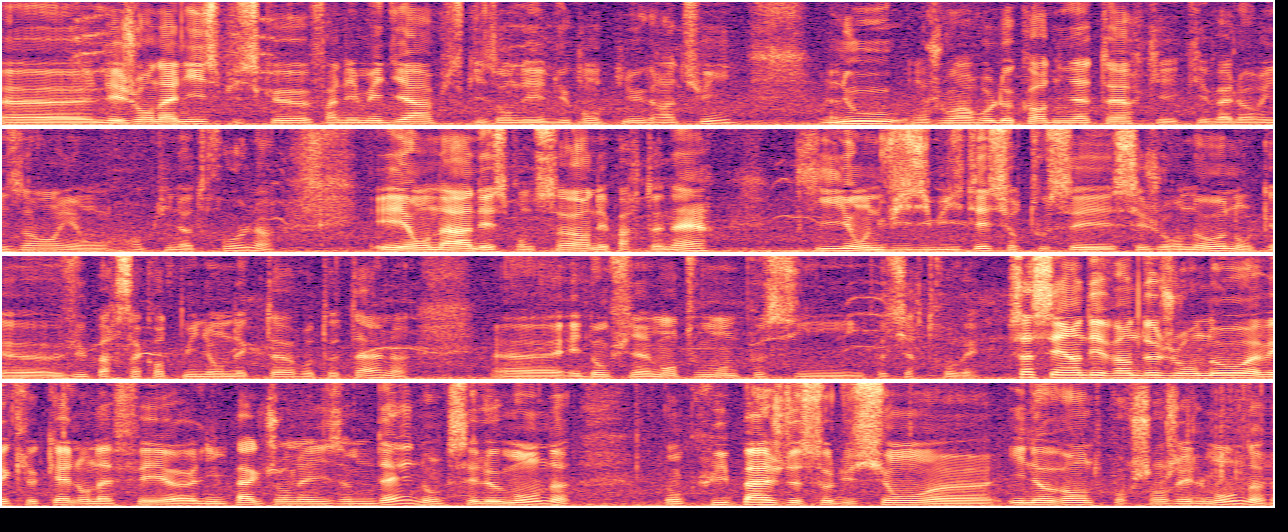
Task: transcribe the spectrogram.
euh, les journalistes, puisque, enfin les médias puisqu'ils ont du contenu gratuit, nous on joue un rôle de coordinateur qui est, valorisant et on remplit notre rôle, et on a des sponsors, des partenaires ont une visibilité sur tous ces, journaux, donc euh, vus par 50 millions de lecteurs au total. Euh, et donc finalement tout le monde peut s'y retrouver. Ça c'est un des 22 journaux avec lequel on a fait euh, l'Impact Journalism Day, donc c'est Le Monde, donc 8 pages de solutions innovantes pour changer le monde.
